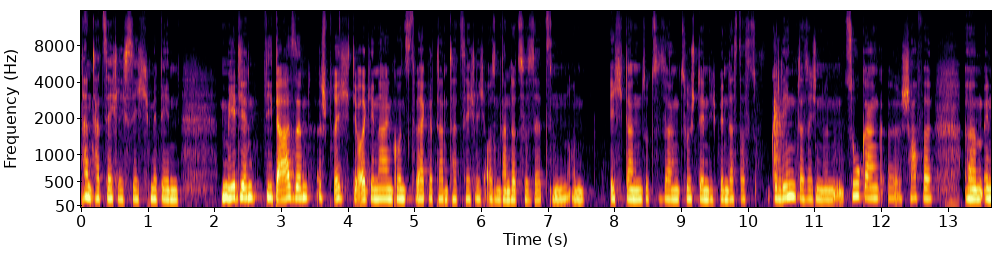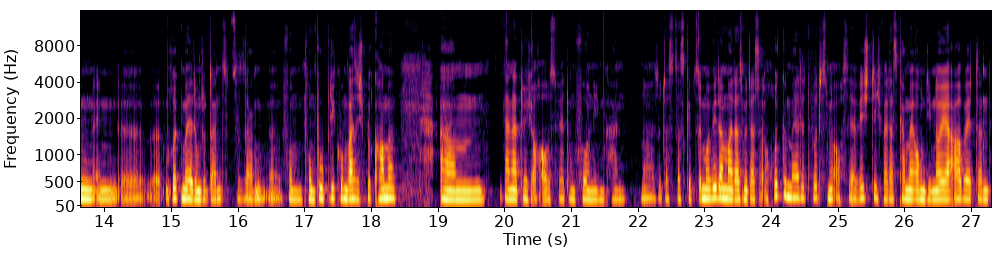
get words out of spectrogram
dann tatsächlich sich mit den Medien, die da sind, sprich die originalen Kunstwerke, dann tatsächlich auseinanderzusetzen und ich dann sozusagen zuständig bin, dass das gelingt, dass ich einen Zugang äh, schaffe ähm, in, in äh, Rückmeldung dann sozusagen äh, vom, vom Publikum, was ich bekomme, ähm, dann natürlich auch Auswertung vornehmen kann. Ne? Also das, das gibt es immer wieder mal, dass mir das auch rückgemeldet wird, ist mir auch sehr wichtig, weil das kann man auch in die neue Arbeit dann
